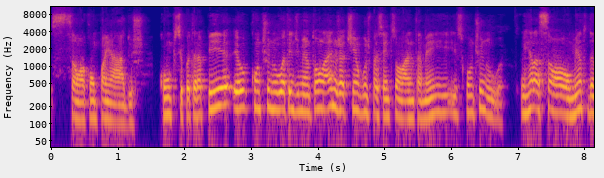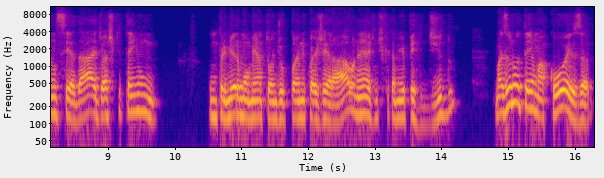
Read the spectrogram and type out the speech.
são acompanhados com psicoterapia, eu continuo o atendimento online. Eu já tinha alguns pacientes online também e isso continua. Em relação ao aumento da ansiedade, eu acho que tem um, um primeiro momento onde o pânico é geral, né? A gente fica meio perdido. Mas eu notei uma coisa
